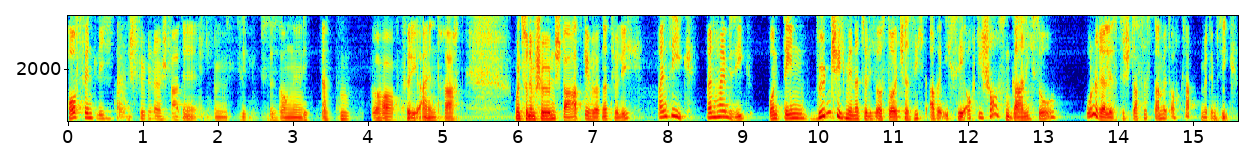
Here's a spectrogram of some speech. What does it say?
hoffentlich ein schöner Start in die Saison überhaupt für die Eintracht. Und zu einem schönen Start gehört natürlich ein Sieg, ein Heimsieg. Und den wünsche ich mir natürlich aus deutscher Sicht, aber ich sehe auch die Chancen gar nicht so unrealistisch, dass es damit auch klappt mit dem Sieg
